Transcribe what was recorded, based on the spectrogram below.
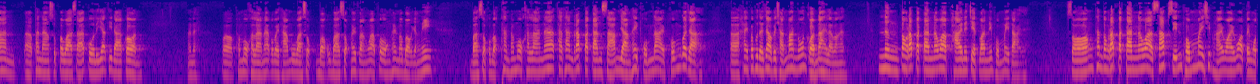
บ้านพระนางสุปวาสาโกริยะธิดาก่อนนะว่าพระโมคคัลลานะก็ไปถามอุบาสกบอกอุบาสกให้ฟังว่า พระองค์ให้มาบอกอย่างนี้บาสกก็บอกท่านพระโมคคัลลานะ ถ้าท่านรับประกันสามอย่างให้ผมได้ ผมก็จะให้พระพุทธเจ้าไปฉันบ้านโน้นก่อนได้แหละว่างั้น หนึ่งต้องรับประกันนะว่าภายในเจ็ดวันนี้ผมไม่ตายสองท่านต้องรับประกันนะว่าทรัพย์สินผมไม่ชิบหายวายวอดไปหมด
